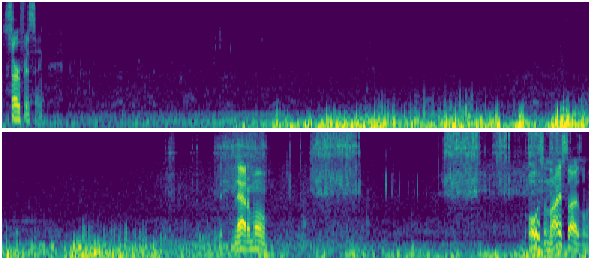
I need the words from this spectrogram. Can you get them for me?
surfacing. Nat him on. Oh, it's a nice size one.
